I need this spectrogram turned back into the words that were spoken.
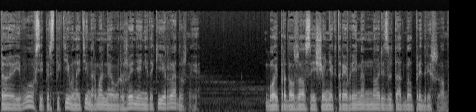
то и вовсе перспективы найти нормальное вооружение не такие радужные. Бой продолжался еще некоторое время, но результат был предрешен.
